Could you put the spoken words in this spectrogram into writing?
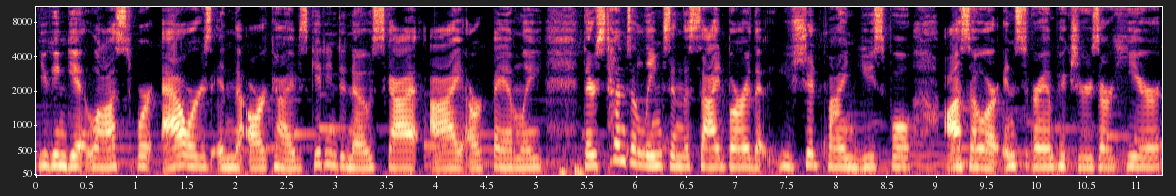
You can get lost for hours in the archives getting to know Scott, I, our family. There's tons of links in the sidebar that you should find useful. Also, our Instagram pictures are here.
